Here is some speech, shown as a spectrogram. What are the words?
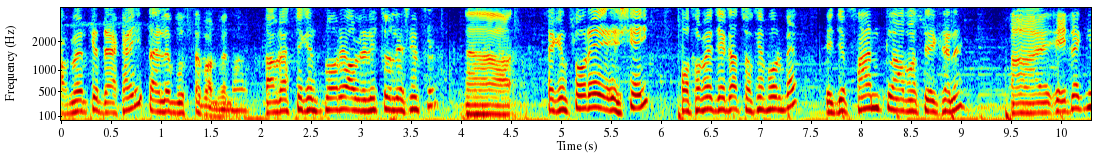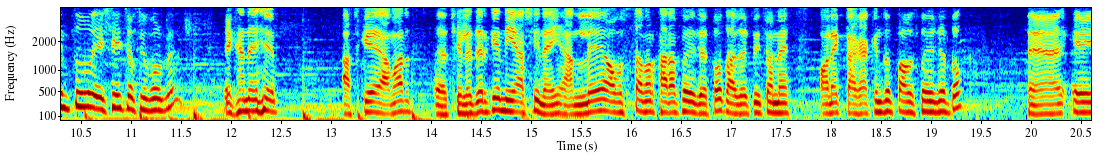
আপনাদেরকে দেখাই তাহলে বুঝতে পারবেন। আমরা সেকেন্ড ফ্লোরে অলরেডি চলে এসেছি। সেকেন্ড ফ্লোরে এসেই প্রথমে যেটা চোখে পড়বে, এই যে ফান ক্লাব আছে এখানে এটা কিন্তু এসেই চোখে পড়বে। এখানে আজকে আমার ছেলেদেরকে নিয়ে আসি নাই। আনলে অবস্থা আমার খারাপ হয়ে যেত, তাদের পিছনে অনেক টাকা কিন্তু খরচ হয়ে যেত। এই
